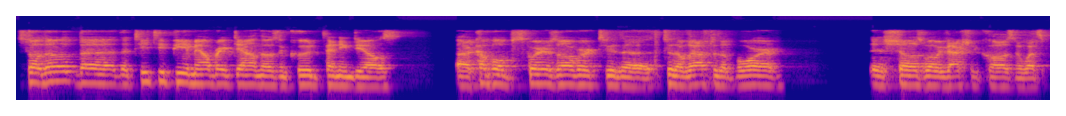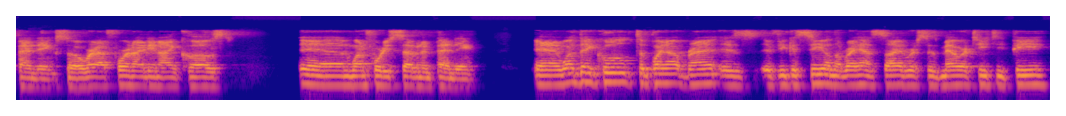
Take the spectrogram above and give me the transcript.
So the the the TTP mail breakdown, those include pending deals. A couple of squares over to the to the left of the board, it shows what we've actually closed and what's pending. So we're at 499 closed and 147 in pending. And one thing cool to point out, Brent, is if you can see on the right hand side where it says mail or TTP,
